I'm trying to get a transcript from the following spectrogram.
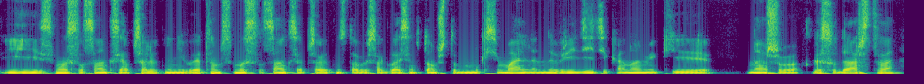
и смысл санкций абсолютно не в этом. Смысл санкций абсолютно с тобой согласен в том, чтобы максимально навредить экономике нашего государства.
